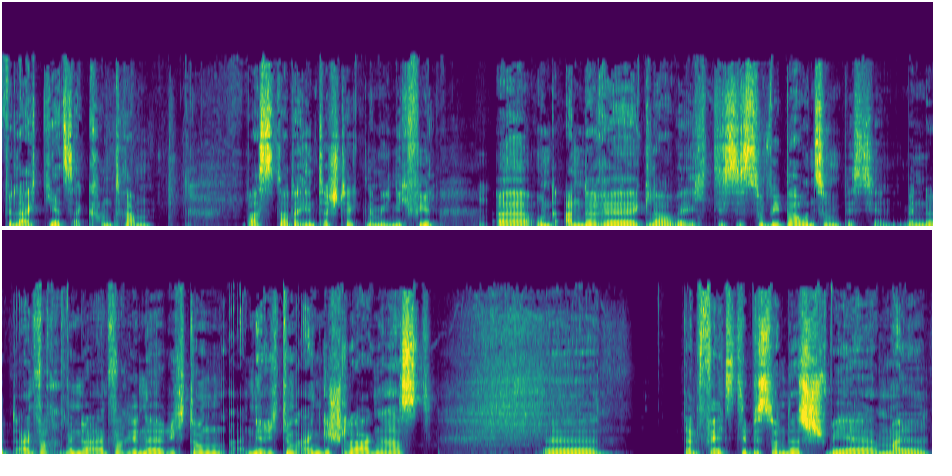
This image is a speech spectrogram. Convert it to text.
vielleicht jetzt erkannt haben, was da dahinter steckt, nämlich nicht viel. Äh, und andere, glaube ich, das ist so wie bei uns so ein bisschen. Wenn du einfach, wenn du einfach in eine Richtung, eine Richtung eingeschlagen hast, äh, dann fällt es dir besonders schwer, mal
